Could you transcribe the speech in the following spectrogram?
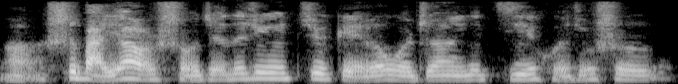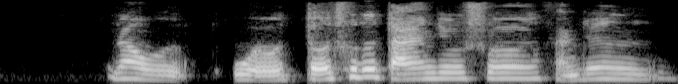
啊是把钥匙。我觉得这个剧给了我这样一个机会，就是让我我得出的答案就是说，反正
